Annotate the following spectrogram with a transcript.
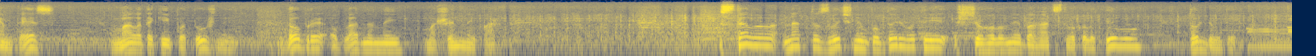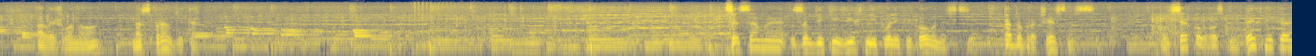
МТС мала такий потужний, добре обладнаний машинний парк. Стало надто звичним повторювати, що головне багатство колективу то люди. Але ж воно насправді так. Це саме завдяки їхній кваліфікованості та доброчесності вся колгоспна техніка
